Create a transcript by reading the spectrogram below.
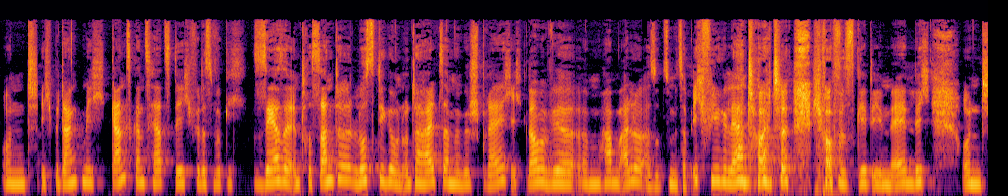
und ich bedanke mich ganz, ganz herzlich für das wirklich sehr, sehr interessante, lustige und unterhaltsame Gespräch. Ich glaube, wir ähm, haben alle, also zumindest habe ich viel gelernt heute. Ich hoffe, es geht Ihnen ähnlich und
